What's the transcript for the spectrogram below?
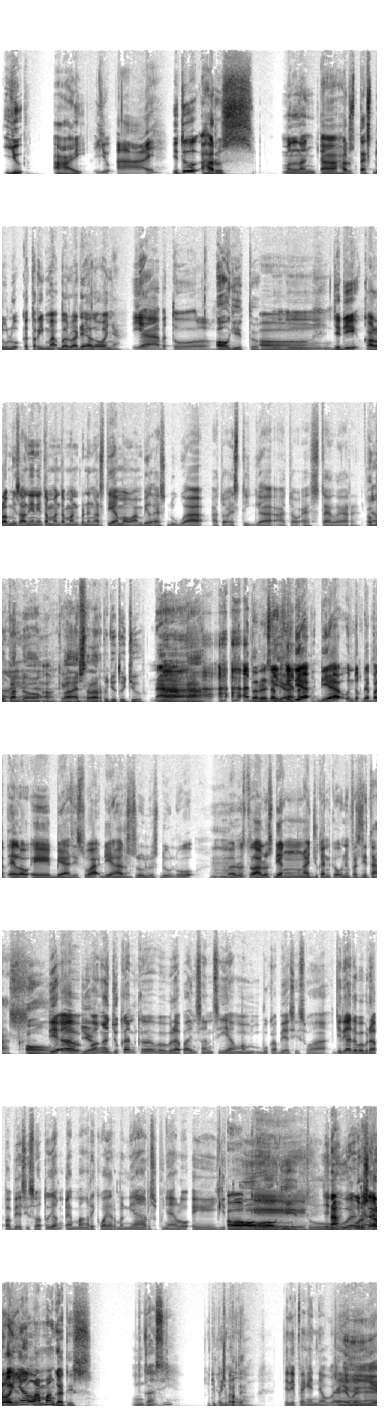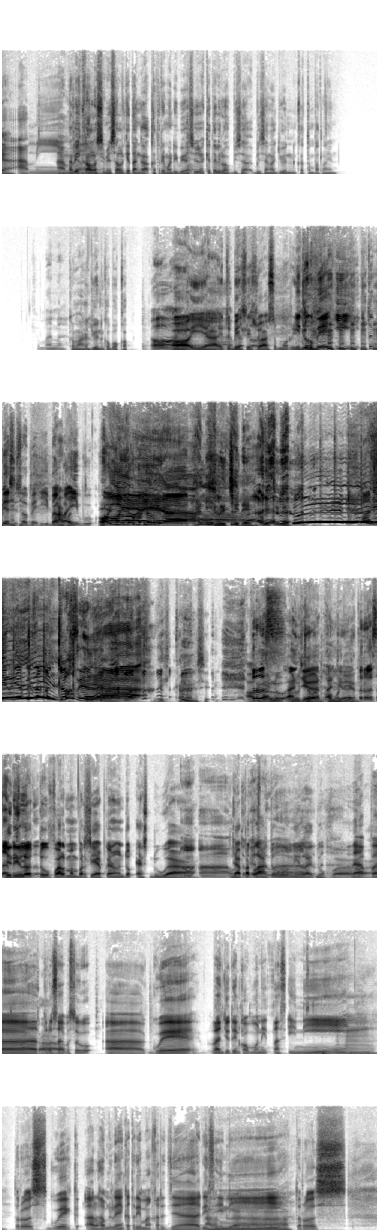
UI UI. itu harus melan eh, harus tes dulu keterima baru ada LO-nya. Iya, betul. Oh gitu. Oh. Mm-mm. Jadi kalau misalnya nih teman-teman pendengar setia mau ambil S2 atau S3 atau S teler. Oh, bukan iya. dong. Oke. Uh, STLR 77. Nah, Nah. ah, ah, ah, terus itu enak dia dia untuk dapat LOE beasiswa dia harus lulus dulu, baru setelah lulus dia mengajukan ke universitas. Oh. dia eh, iya. mengajukan ke beberapa instansi yang membuka beasiswa. Jadi ada beberapa beasiswa tuh yang emang requirement-nya harus punya LOE gitu. Oh, gitu. Jadi Nah, urus LOE-nya lama nggak, Tis? Enggak sih. Jadi Cepet ya? Jadi pengen nyoba. Pengen nyoba ya? Iya. Amin. Amin. Tapi kalau semisal kita nggak keterima di beasiswa, kita bilang bisa bisa ngajuin ke tempat lain. Ke mana? Ke mana? Ngajuin ke bokap. Oh iya, itu betul. beasiswa seumur Itu hidup. BI, itu beasiswa BI, Bapak Apa? Ibu. Oh, iya, bener. Iya. Ih, lucu deh. Lucu deh. Akhirnya bisa ngejokes ya. Iya. Ih, keren sih. Terus Gila, lu, lu lanjut, lanjut. Terus Jadi lo itu- Tufal mempersiapkan untuk S2. Heeh, untuk Dapatlah S2. tuh nilai Tufal. Mantap. Terus habis itu eh, gue lanjutin komunitas ini. Mm. Terus gue alhamdulillah yang keterima kerja di sini. Terus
